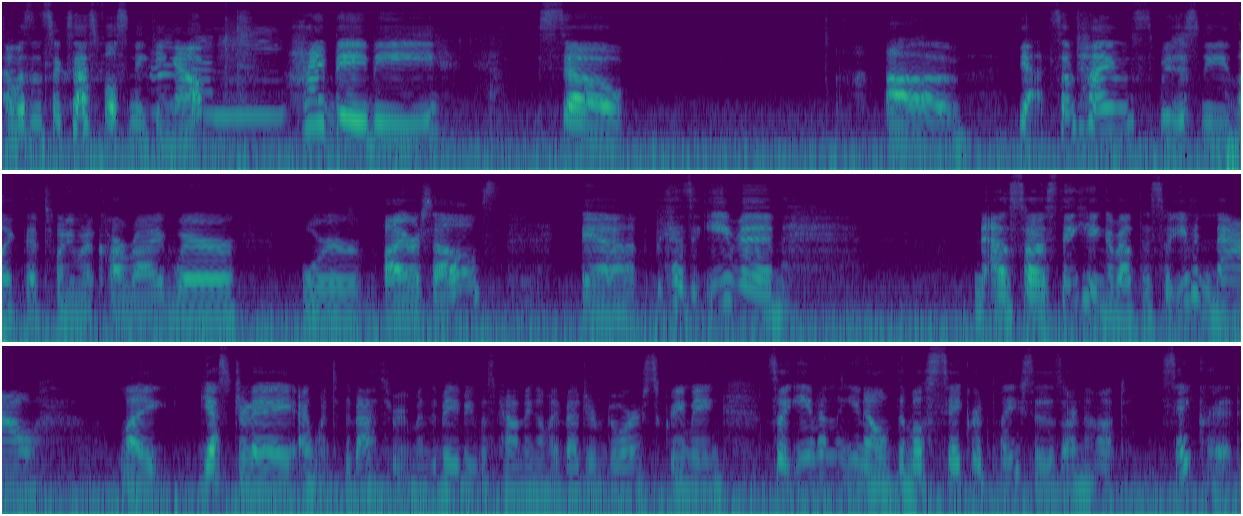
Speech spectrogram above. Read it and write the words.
I wasn't successful sneaking out. Hi, baby. So, uh, yeah, sometimes we just need like that 20 minute car ride where we're by ourselves. And because even now, so I was thinking about this. So even now, like yesterday, I went to the bathroom and the baby was pounding on my bedroom door screaming. So even, you know, the most sacred places are not sacred.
